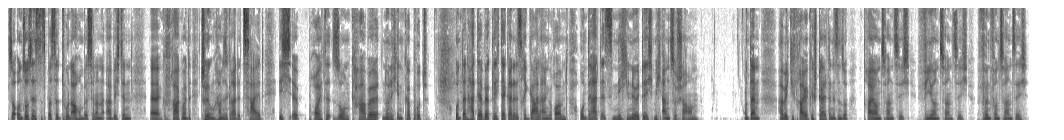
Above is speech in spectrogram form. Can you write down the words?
So, und so ist es bei Saturn auch ein bisschen. Dann habe ich den äh, gefragt, meinte, Entschuldigung, haben Sie gerade Zeit? Ich äh, bräuchte so ein Kabel, nur nicht in kaputt. Und dann hat er wirklich, der hat gerade das Regal eingeräumt und der hat es nicht nötig, mich anzuschauen. Und dann habe ich die Frage gestellt, dann sind so 23, 24, 25.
